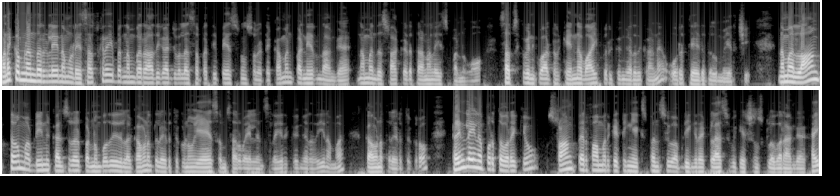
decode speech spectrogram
வணக்கம் நண்பர்களே நம்மளுடைய சப்ஸ்கிரைபர் நம்பர் ராதிகா ஜுவல்லர்ஸை பற்றி பேசணும்னு சொல்லிட்டு கமெண்ட் பண்ணியிருந்தாங்க. நம்ம இந்த ஸ்டாக் எடுத்து அனலைஸ் பண்ணுவோம். சப்ஸ்கிரிப்ட் குவார்ட்டருக்கு என்ன வாய்ப்பு இருக்குங்கிறதுக்கான ஒரு தேடுதல் முயற்சி. நம்ம லாங் டேர்ம் அப்படின்னு கன்சிடர் பண்ணும்போது இதில் கவனத்தில் எடுத்துக்கணும். ஏஎஸ்எம் சர்வைலன்ஸில் இருக்குங்கிறதையும் நம்ம கவனத்தில் எடுத்துக்கிறோம். ட்ரெண்ட் லைனை பொறுத்த வரைக்கும் ஸ்ட்ராங் பெர்ஃபார்மர் கெட்டிங் எக்ஸ்பென்சிவ் அப்படிங்கிற கிளாசிஃபிகேஷன்ஸ்குள்ளே வராங்க. High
